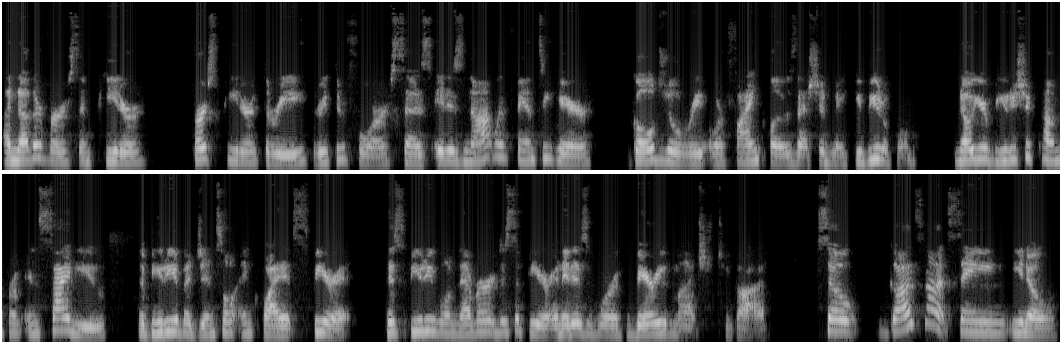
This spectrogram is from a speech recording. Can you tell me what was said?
Another verse in Peter, 1 Peter 3 3 through 4 says, It is not with fancy hair, gold jewelry, or fine clothes that should make you beautiful. No, your beauty should come from inside you, the beauty of a gentle and quiet spirit. This beauty will never disappear and it is worth very much to God. So God's not saying, you know,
